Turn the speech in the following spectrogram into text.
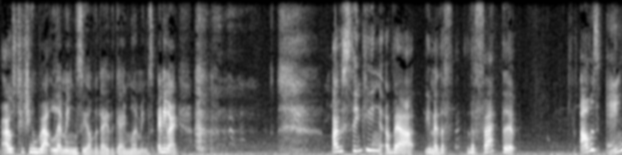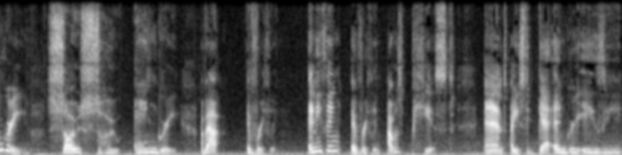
I was teaching about Lemmings the other day, the game Lemmings. Anyway, I was thinking about, you know, the, the fact that I was angry. So, so angry about everything. Anything, everything. I was pissed. And I used to get angry easy.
